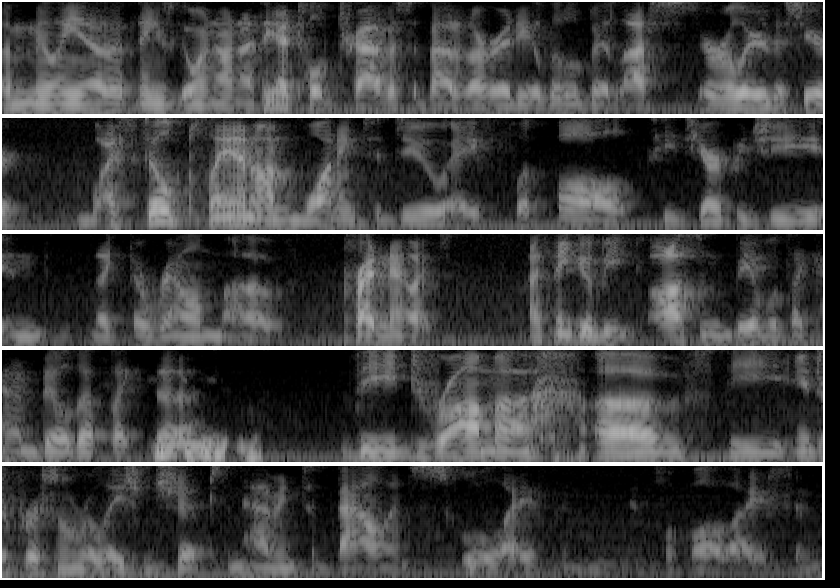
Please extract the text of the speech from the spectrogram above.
a million other things going on. I think I told Travis about it already a little bit last earlier this year. I still plan on wanting to do a football TTRPG in like the realm of Friday Night Lights. I think it would be awesome to be able to kind of build up like the Mm. the drama of the interpersonal relationships and having to balance school life and, and football life and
